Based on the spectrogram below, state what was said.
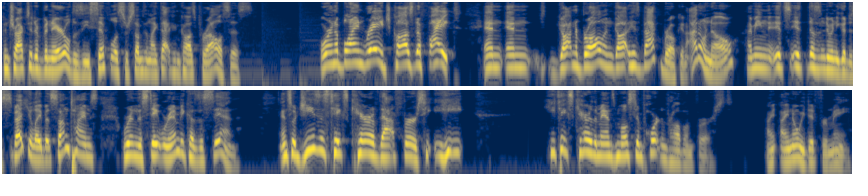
Contracted a venereal disease, syphilis or something like that can cause paralysis. Or in a blind rage caused a fight and, and got in a brawl and got his back broken. I don't know. I mean, it's, it doesn't do any good to speculate, but sometimes we're in the state we're in because of sin. And so Jesus takes care of that first. He, he, he takes care of the man's most important problem first. I, I know he did for me.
